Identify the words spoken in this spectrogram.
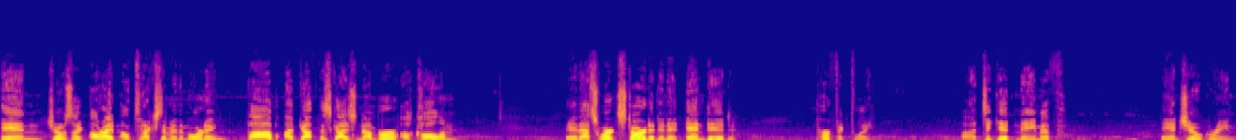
And Joe's like, all right, I'll text him in the morning. Bob, I've got this guy's number. I'll call him. And that's where it started, and it ended perfectly uh, to get Namath and Joe Greene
